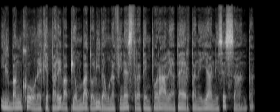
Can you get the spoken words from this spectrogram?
il bancone che pareva piombato lì da una finestra temporale aperta negli anni sessanta,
